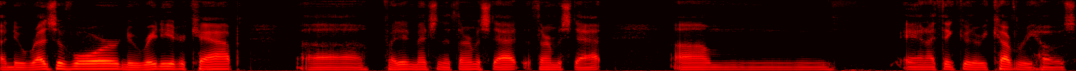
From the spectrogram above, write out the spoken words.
a new reservoir, new radiator cap. Uh, if I didn't mention the thermostat, the thermostat, um, and I think the recovery hose.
